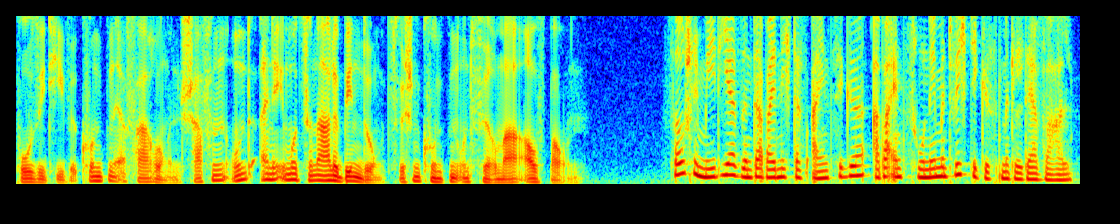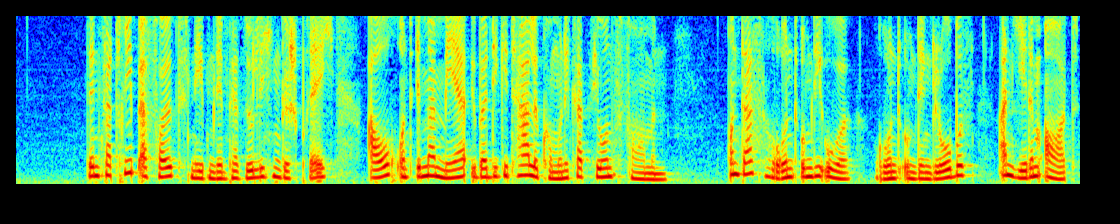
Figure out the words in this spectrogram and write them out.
Positive Kundenerfahrungen schaffen und eine emotionale Bindung zwischen Kunden und Firma aufbauen. Social Media sind dabei nicht das einzige, aber ein zunehmend wichtiges Mittel der Wahl. Denn Vertrieb erfolgt neben dem persönlichen Gespräch auch und immer mehr über digitale Kommunikationsformen. Und das rund um die Uhr, rund um den Globus, an jedem Ort.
